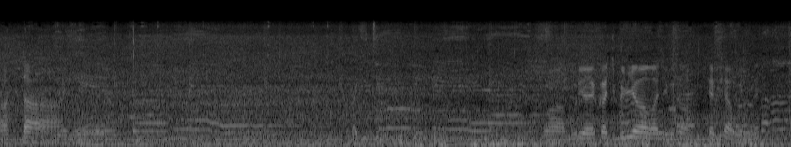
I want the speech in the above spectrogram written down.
맞다. 이제. 와, 물이 여기까지 밀려와가지고서 대피하고 있네.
